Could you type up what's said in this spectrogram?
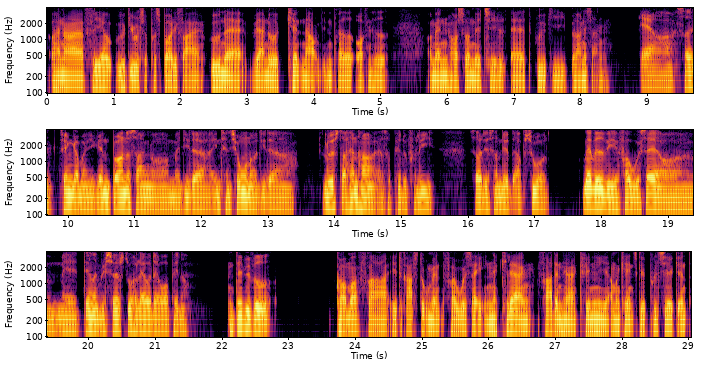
og han har flere udgivelser på Spotify, uden at være noget kendt navn i den brede offentlighed. Og manden har også været med til at udgive børnesange. Ja, og så tænker man igen børnesang, og med de der intentioner og de der lyster, han har, altså pædofili, så er det sådan lidt absurd. Hvad ved vi fra USA og øh, med den research, du har lavet derovre, Peter? Det vi ved kommer fra et retsdokument fra USA, en erklæring fra den her kvindelige amerikanske politiagent.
